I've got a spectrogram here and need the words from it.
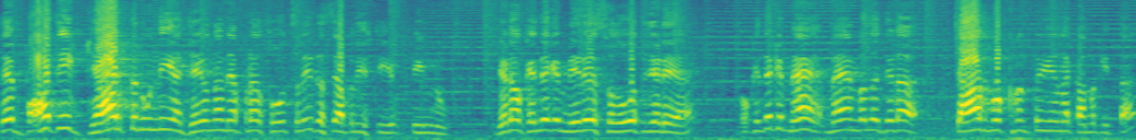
ਤੇ ਬਹੁਤ ਹੀ ਗੈਰ ਕਾਨੂੰਨੀ ਹੈ, ਜੇ ਉਹਨਾਂ ਨੇ ਆਪਣਾ ਸੋਚ ਨਹੀਂ ਦੱਸਿਆ ਪੁਲਿਸ ਟੀ- ਟੀਮ ਨੂੰ। ਜਿਹੜਾ ਉਹ ਕਹਿੰਦੇ ਕਿ ਮੇਰੇ ਸਰੋਤ ਜਿਹੜੇ ਆ, ਉਹ ਕਹਿੰਦੇ ਕਿ ਮੈਂ ਮੈਂ ਮਤਲਬ ਜਿਹੜਾ ਚਾਰ ਮੁੱਖ ਮੰਤਰੀਆਂ ਨਾਲ ਕੰਮ ਕੀਤਾ,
